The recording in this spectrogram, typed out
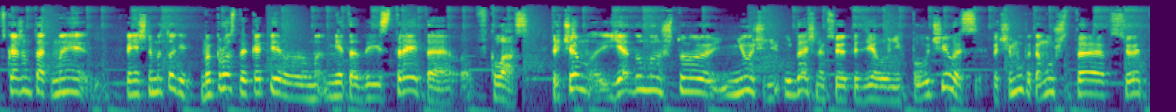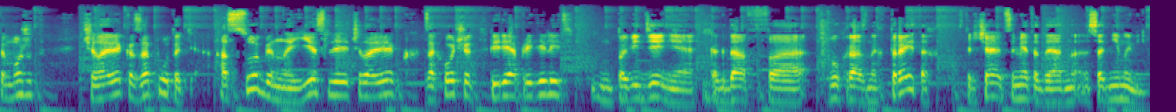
Скажем так, мы в конечном итоге мы просто копируем методы из трейта в класс. Причем я думаю, что не очень удачно все это дело у них получилось. Почему? Потому что все это может человека запутать. Особенно, если человек захочет переопределить поведение, когда в э, двух разных трейтах встречаются методы с одним именем.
